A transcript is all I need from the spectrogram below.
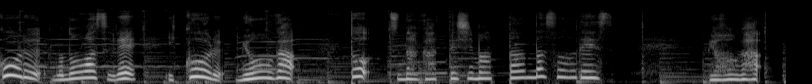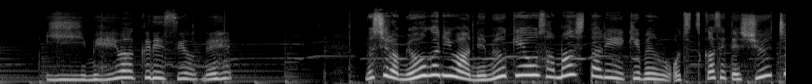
コール物忘れイコールみょうがとつながってしまったんだそうです。みょうがいい迷惑ですよね。むしろみょうがには眠気を覚ましたり気分を落ち着かせて集中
